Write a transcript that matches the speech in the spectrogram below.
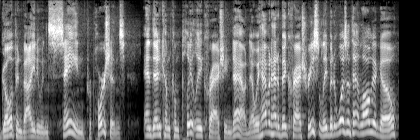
go up in value to insane proportions and then come completely crashing down. Now, we haven't had a big crash recently, but it wasn't that long ago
